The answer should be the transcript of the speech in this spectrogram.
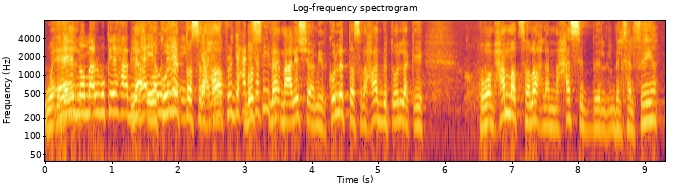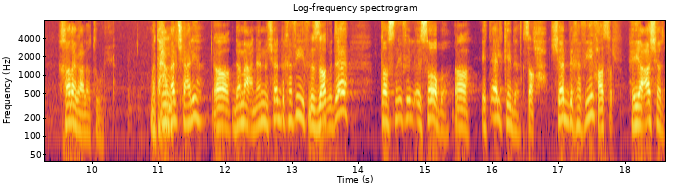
بدليل ان هم قالوا ممكن يلحق قبل النهائي لا أو وكل. التصريحات يعني المفروض دي حاجة بص خفيفة. لا معلش يا أمير كل التصريحات بتقول لك إيه؟ هو محمد صلاح لما حس بال- بالخلفية خرج على طول. ما تحملش عليها. آه. ده معناه إنه شد خفيف. بالظبط. وده تصنيف الإصابة. آه. اتقال كده. صح. شد خفيف. حصل. هي 10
